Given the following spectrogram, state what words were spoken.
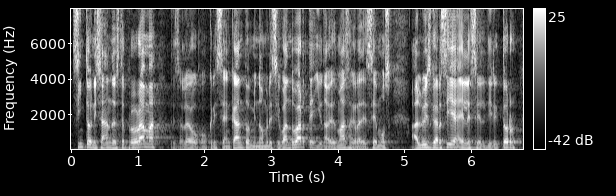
sintonizando este programa. Desde luego con Cristian Canto. Mi nombre es Iván Duarte y una vez más agradecemos a Luis García. Él es el director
